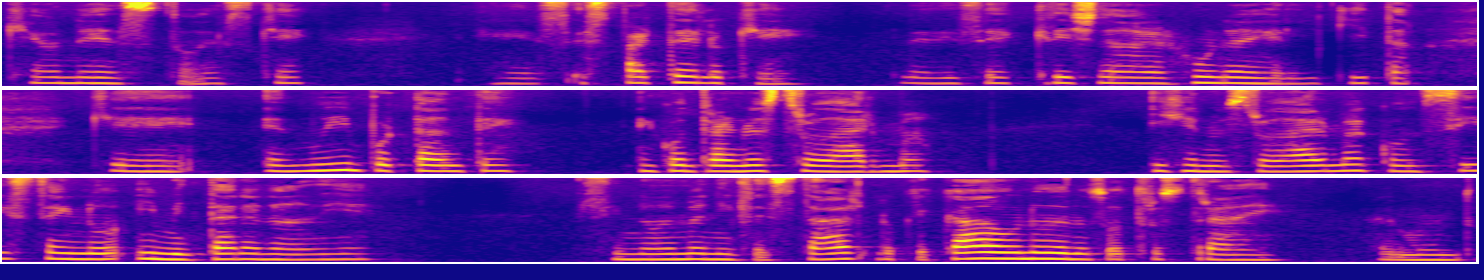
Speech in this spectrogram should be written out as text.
qué honesto. Es que es, es parte de lo que le dice Krishna Arjuna en el Gita que es muy importante encontrar nuestro Dharma y que nuestro Dharma consiste en no imitar a nadie, sino en manifestar lo que cada uno de nosotros trae al mundo,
